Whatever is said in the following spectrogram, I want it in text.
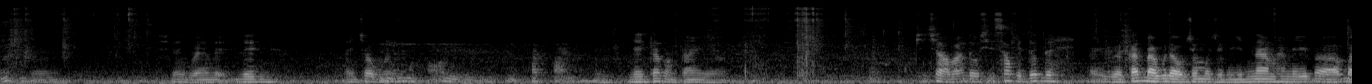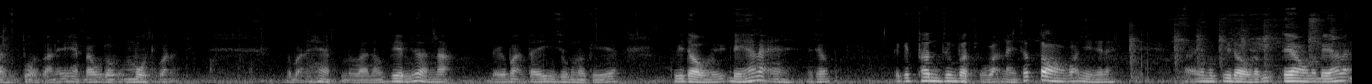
Đấy. Của em lại lên đánh trông tay. Ừ, nên cắt bằng tay. Xin chào bạn, tôi sĩ Sóc Việt Đức đây. Đấy, Vừa cắt bao cái đầu cho một trường miền Nam 27 tuổi Bạn ấy hẹp bao đầu độ 1 các bạn ạ. Các bạn ấy hẹp và nó viêm rất là nặng Đấy các bạn thấy hình dung là cái quy đầu nó bị bé lại này Thấy không? Cái, cái thân dương vật của bạn này rất to các bạn nhìn thấy này. Đấy, nhưng mà quy đầu nó bị teo, nó bé lại.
